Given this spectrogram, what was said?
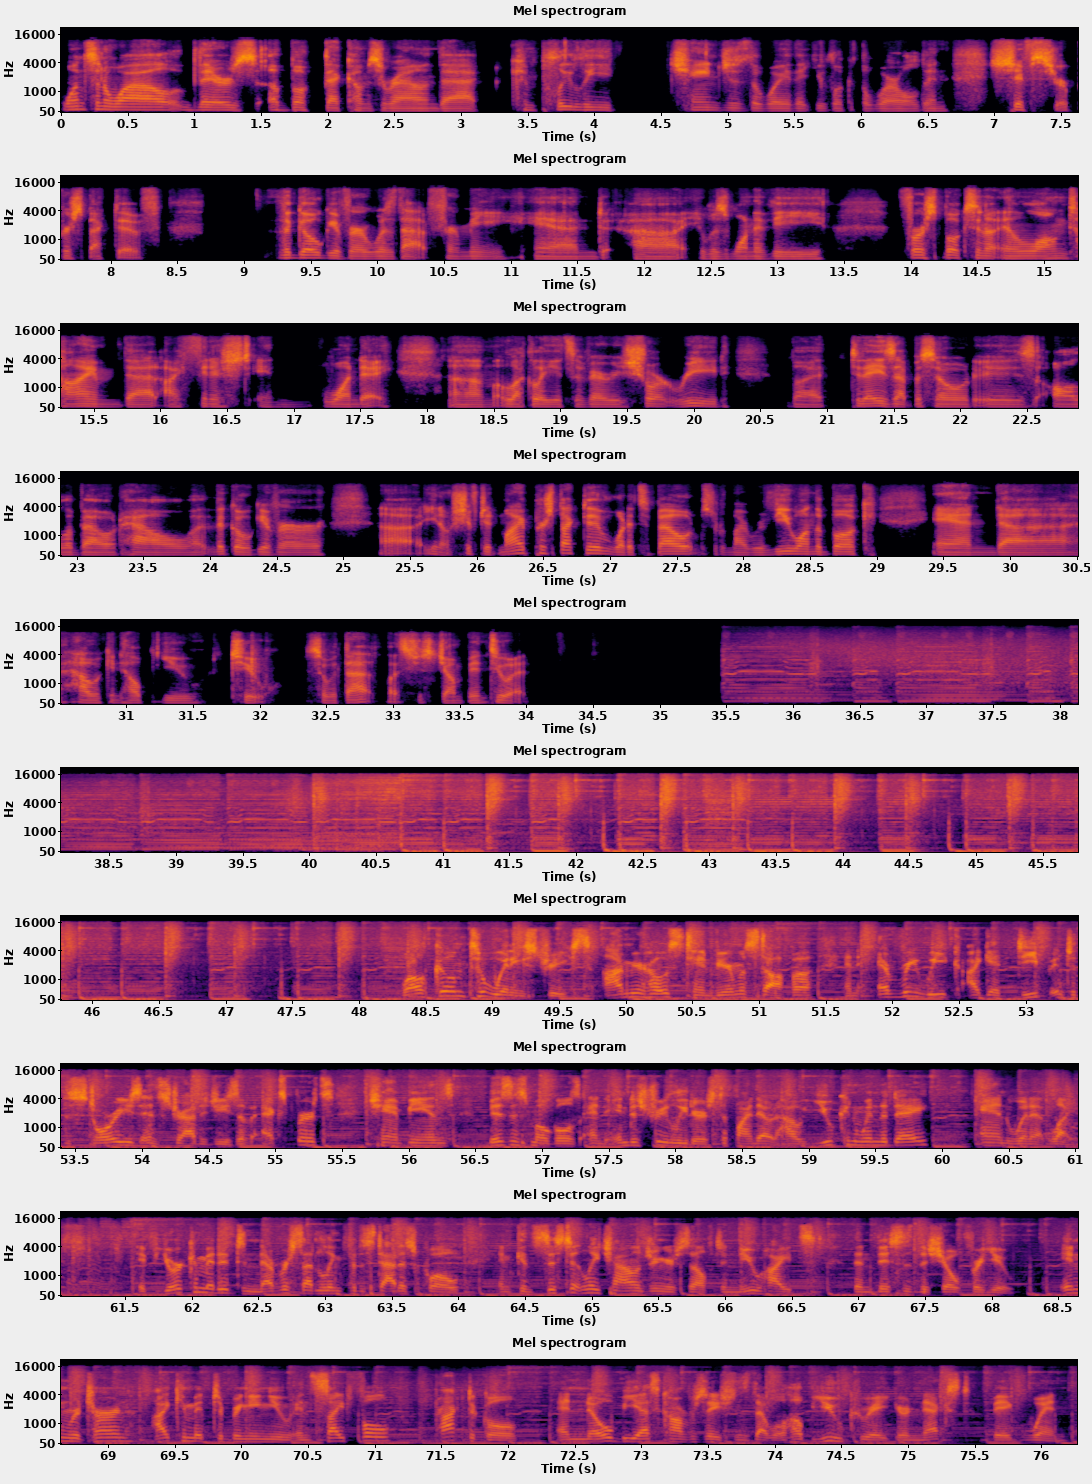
once in a while there's a book that comes around that completely changes the way that you look at the world and shifts your perspective. The go giver was that for me and uh, it was one of the first books in a, in a, long time that i finished in one day. Um, luckily it's a very short read but today's episode is all about how the go giver uh, you know shifted my perspective what it's about sort of my review on the book and uh, how it can help you too. So with that let's just jump into it Welcome to Winning Streaks. I'm your host, Tanvir Mustafa, and every week I get deep into the stories and strategies of experts, champions, business moguls, and industry leaders to find out how you can win the day and win at life. If you're committed to never settling for the status quo and consistently challenging yourself to new heights, then this is the show for you. In return, I commit to bringing you insightful, practical, and no BS conversations that will help you create your next big win.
